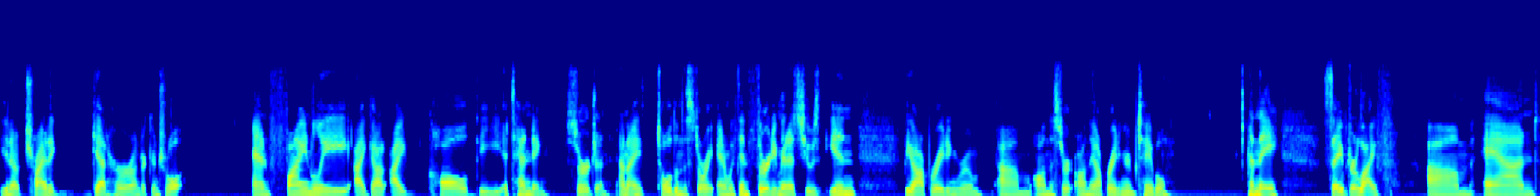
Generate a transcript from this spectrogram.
you know, try to get her under control and finally i got i called the attending surgeon and i told him the story and within 30 minutes she was in the operating room um, on the on the operating room table and they saved her life um, and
